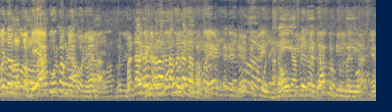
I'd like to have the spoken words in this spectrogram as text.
બધા બે હાટું કામ રાખો એમ. છે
